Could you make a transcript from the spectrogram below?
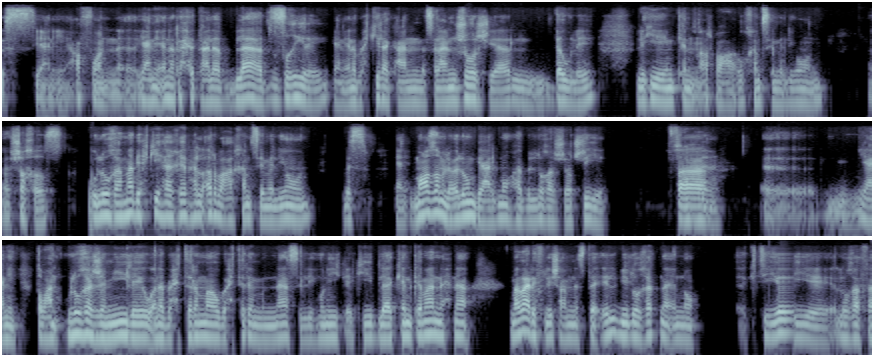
بس يعني عفوا يعني أنا رحت على بلاد صغيرة. يعني أنا بحكي لك عن مثلا جورجيا الدولة اللي هي يمكن أربعة أو خمسة مليون شخص. ولغة ما بيحكيها غير هالأربعة خمسة مليون. بس يعني معظم العلوم بيعلموها باللغة الجورجية. ف صحيح. آه، يعني طبعا لغة جميلة وأنا بحترمها وبحترم الناس اللي هنيك أكيد. لكن كمان نحن ما بعرف ليش عم نستقل بلغتنا إنه كثير هي لغة ف...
